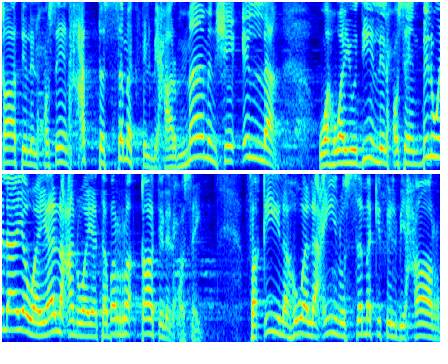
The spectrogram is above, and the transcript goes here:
قاتل الحسين حتى السمك في البحار ما من شيء إلا وهو يدين للحسين بالولاية ويلعن ويتبرأ قاتل الحسين. فقيل هو لعين السمك في البحار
